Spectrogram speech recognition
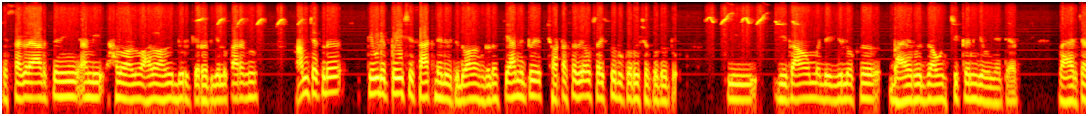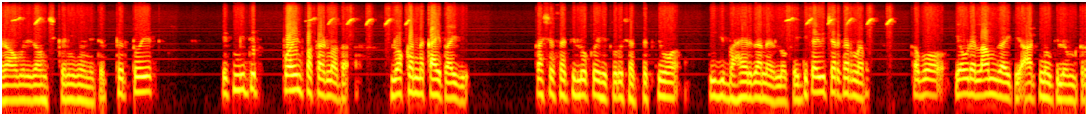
हे सगळ्या अडचणी आम्ही हळूहळू हळूहळू दूर करत गेलो. कारण आमच्याकडं तेवढे पैसे साठलेले होते दोघांकडं की आम्ही तो एक छोटासा व्यवसाय सुरू करू शकत होतो. की जी गावामध्ये जी लोक बाहेर जाऊन चिकन घेऊन येतात बाहेरच्या गावामध्ये जाऊन चिकन घेऊन येतात तर तो एक एक मी ते पॉईंट पकडला होता. लोकांना काय पाहिजे? कशासाठी लोक हे करू शकतात? किंवा ती जी बाहेर जाणारे लोक आहे ती काय विचार करणार? का बुवा एवढ्या लांब जायचे आठ नऊ किलोमीटर.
